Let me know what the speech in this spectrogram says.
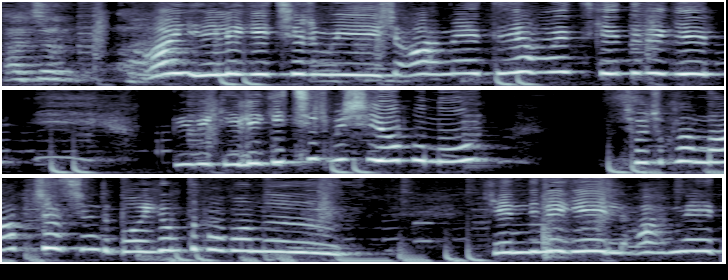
Kaçın. Ay ele geçirmiş. Ahmet, Ahmet kendine gel. Bebek ele geçirmiş ya bunu. Çocuklar ne yapacağız şimdi? Bayıldı babanız. Kendine gel Ahmet.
